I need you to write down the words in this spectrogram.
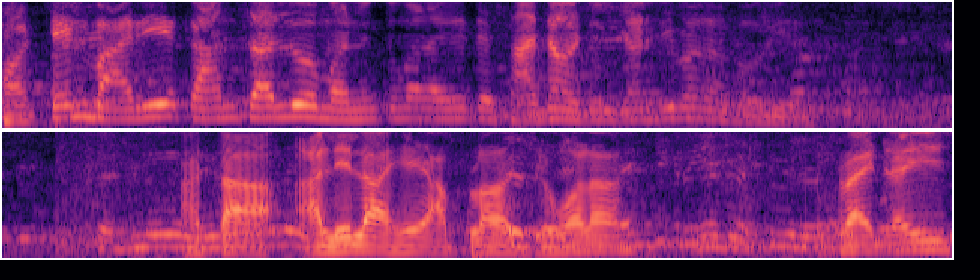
हॉटेल भारी आहे काम चालू आहे म्हणून तुम्हाला इथे साधा हॉटेल गर्दी बघा गौरी आता आलेला आहे आपला जेवाळा. Fried rice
